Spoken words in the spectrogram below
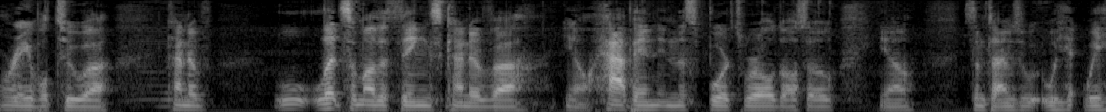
we're able to uh, kind of let some other things kind of uh, you know happen in the sports world. Also, you know, sometimes we we,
